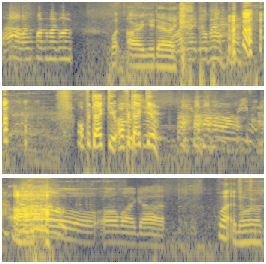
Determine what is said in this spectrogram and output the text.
Ah, why the fuck am I going? What are you doing? Why did I go back? I'll protect you. I'll Oh, protect you. Oh, oh my god. What in the world?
